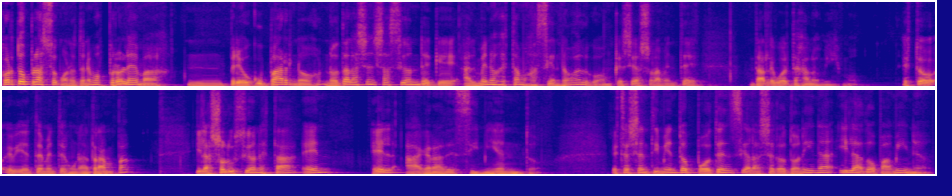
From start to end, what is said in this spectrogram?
corto plazo, cuando tenemos problemas, mm, preocuparnos nos da la sensación de que al menos estamos haciendo algo, aunque sea solamente darle vueltas a lo mismo. Esto evidentemente es una trampa y la solución está en el agradecimiento. Este sentimiento potencia la serotonina y la dopamina.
